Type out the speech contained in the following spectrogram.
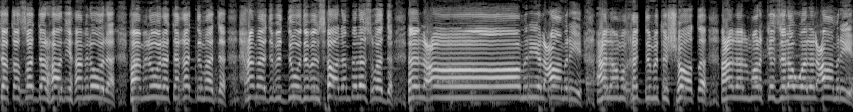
تتصدر هذه هملوله هملوله تقدمت. حمد بالدود بن سالم بالاسود العامري العامري. على مقدمة الشوط. على المركز الأول العامري.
